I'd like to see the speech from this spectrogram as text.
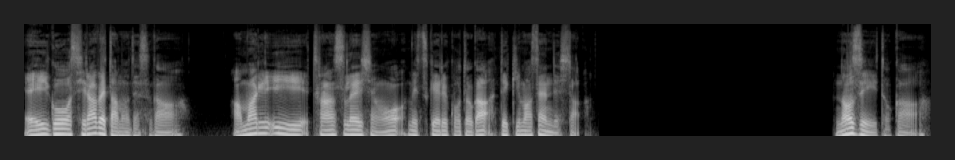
英語を調べたのですが、あまりいいトランスレーションを見つけることができませんでした。nosy とか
